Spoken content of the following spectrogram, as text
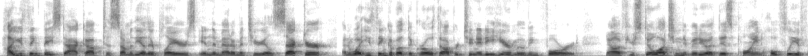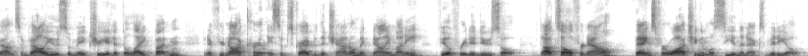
how you think they stack up to some of the other players in the metamaterials sector, and what you think about the growth opportunity here moving forward. Now, if you're still watching the video at this point, hopefully you found some value, so make sure you hit the like button. And if you're not currently subscribed to the channel, McNallie Money, feel free to do so. That's all for now. Thanks for watching, and we'll see you in the next video.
